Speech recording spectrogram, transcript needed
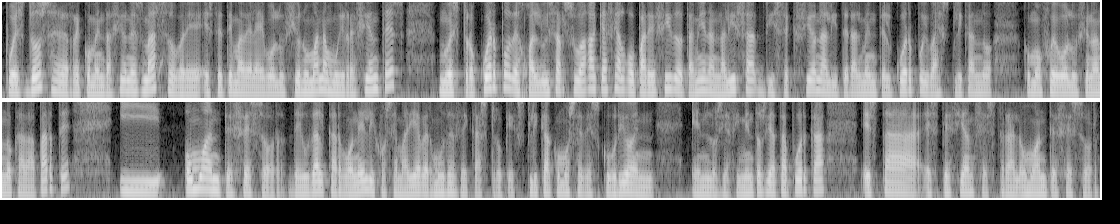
Pues dos eh, recomendaciones más sobre este tema de la evolución humana muy recientes. Nuestro cuerpo, de Juan Luis Arzuaga, que hace algo parecido, también analiza, disecciona literalmente el cuerpo y va explicando cómo fue evolucionando cada parte. Y Homo antecesor, de Eudal Carbonell y José María Bermúdez de Castro, que explica cómo se descubrió en, en los yacimientos de Atapuerca esta especie ancestral, Homo antecesor.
